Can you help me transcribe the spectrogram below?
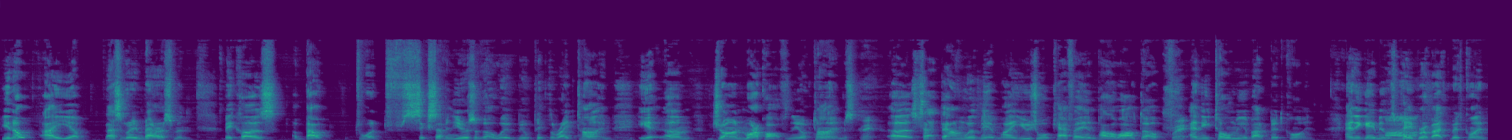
you know, I uh, that's a great embarrassment because about what six seven years ago we, we picked the right time it, um, john markoff of the new york times right. uh, sat down with me at my usual cafe in palo alto right. and he told me about bitcoin and he gave me this uh, paper about bitcoin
